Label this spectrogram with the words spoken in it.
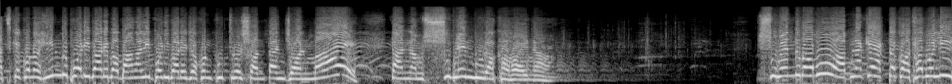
আজকে কোনো হিন্দু পরিবারে বা বাঙালি পরিবারে যখন পুত্র সন্তান জন্মায়, তার নাম শুভেন্দু রাখা হয় না। শুভেন্দু বাবু, আপনাকে একটা কথা বলি,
